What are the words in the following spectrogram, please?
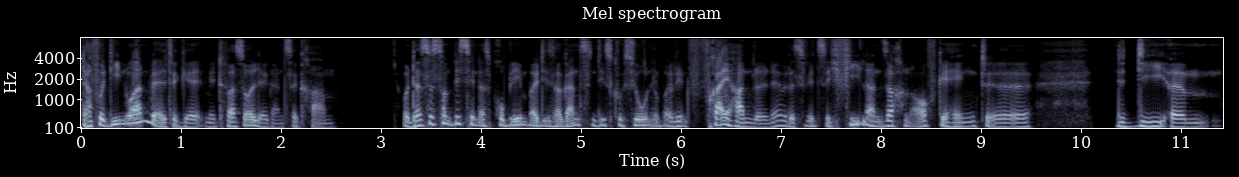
da verdienen nur Anwälte Geld mit. Was soll der ganze Kram? Und das ist so ein bisschen das Problem bei dieser ganzen Diskussion über den Freihandel. Ne? Das wird sich viel an Sachen aufgehängt, äh, die ähm,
